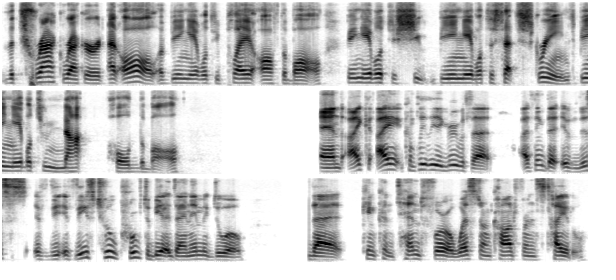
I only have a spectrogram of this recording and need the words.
the track record at all of being able to play off the ball, being able to shoot, being able to set screens, being able to not hold the ball. And I, I completely agree with that. I think that if this if the if these two prove to be a dynamic duo that can contend for a Western Conference title,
